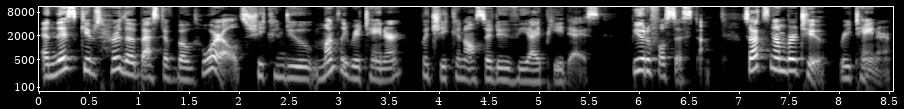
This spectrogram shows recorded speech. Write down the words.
And this gives her the best of both worlds. She can do monthly retainer, but she can also do VIP days. Beautiful system. So that's number two, retainer.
